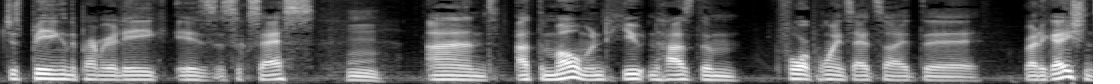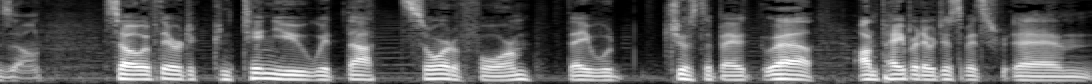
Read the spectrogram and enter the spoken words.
just being in the Premier League is a success. Hmm. And at the moment, Hughton has them four points outside the relegation zone. So if they were to continue with that sort of form, they would just about well on paper they would just about um,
